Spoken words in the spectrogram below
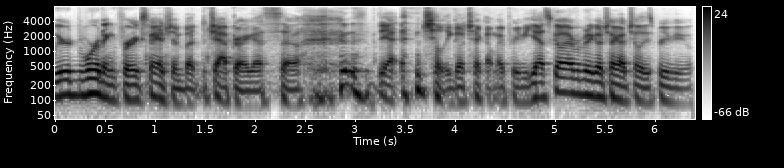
weird wording for expansion, but the chapter I guess. So yeah, Chili, go check out my preview. Yes, go everybody go check out Chili's preview.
